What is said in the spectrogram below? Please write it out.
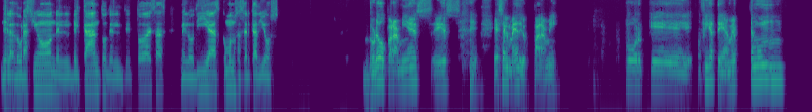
la adoración, del, canto, de todas esas melodías? ¿Cómo nos acerca a Dios? Bro, para mí es, es, es el medio, para mí. Porque, fíjate, a mí tengo un,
